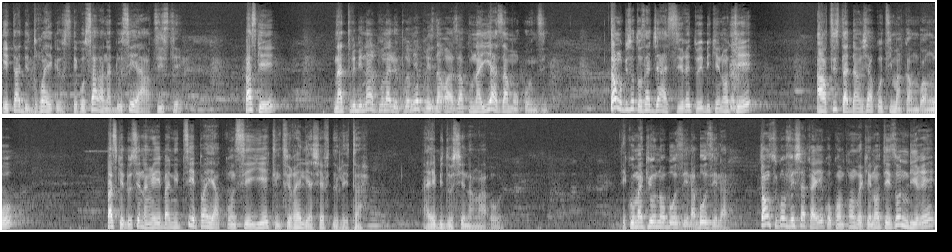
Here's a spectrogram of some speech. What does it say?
état de droit eko- ekosala na dossier ya artiste. Parce que na tribunal kuna le premier président oyo aza kuna ye aza mokonzi. Ntango biso toza ja assure toyebi keno te artiste a danger akoti makambo yango parce que dossier na ngai eyebani ti epai ya conseiller culturel ya chef de l'état. Ayebi dossier na nga oyo. Ekomaki ono bozela bozela. Ntango sikoyo vechaka ye kocomprendre ke no te ezondire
